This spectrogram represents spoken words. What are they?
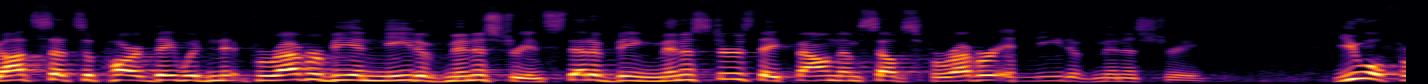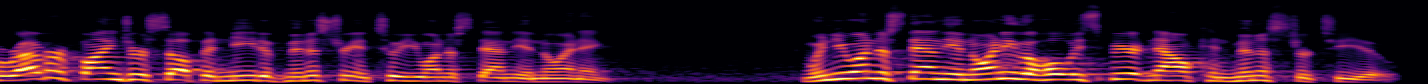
God sets apart, they would forever be in need of ministry. Instead of being ministers, they found themselves forever in need of ministry. You will forever find yourself in need of ministry until you understand the anointing. When you understand the anointing, the Holy Spirit now can minister to you.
